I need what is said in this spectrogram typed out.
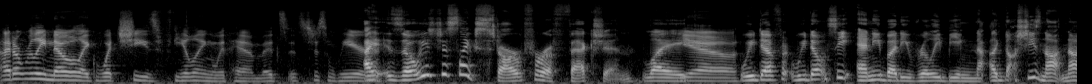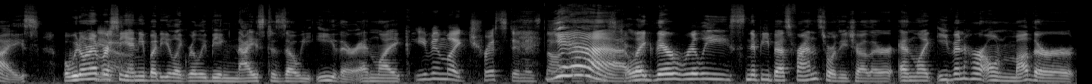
I don't really know like what she's feeling with him. It's it's just weird. I Zoe's just like starved for affection. Like yeah. we def we don't see anybody really being ni- like no, she's not nice, but we don't ever Yeah. see anybody like really being nice to Zoe either. And like Even like Tristan is not. that nice yeah, like they're really snippy best friends towards each other, and like even her own mother,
